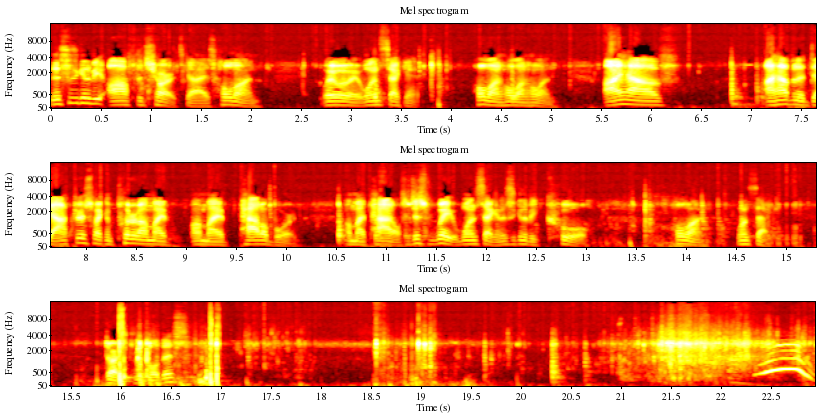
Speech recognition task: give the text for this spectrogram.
This is gonna be off the charts, guys. Hold on. Wait, wait, wait. One second. Hold on, hold on, hold on. I have, I have an adapter so I can put it on my on my paddle board, on my paddle. So just wait one second. This is gonna be cool. Hold on, one sec. Darth, can you hold this? Woo!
